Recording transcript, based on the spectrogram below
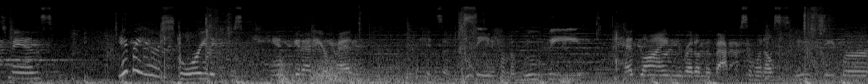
Danikast fans. You ever hear a story that you just can't get out of your head? It's a scene from a movie, a headline you read on the back of someone else's newspaper,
